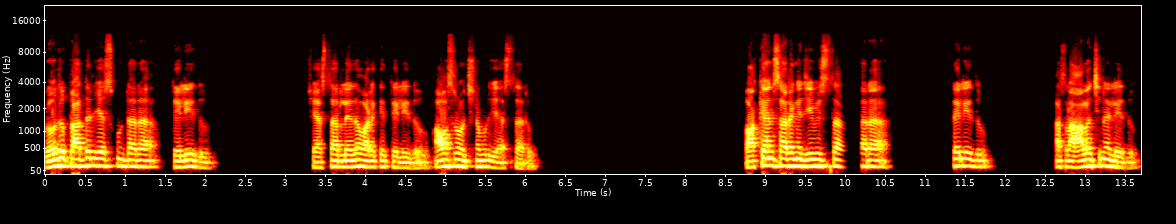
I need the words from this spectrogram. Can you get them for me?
రోజు ప్రార్థన చేసుకుంటారా? తెలీదు. చేస్తారు లేదో వాళ్ళకే తెలీదు. అవసరం వచ్చినప్పుడు చేస్తారు. వాక్యానుసారంగా జీవిస్తారా? తెలీదు. అసలు ఆలోచన లేదు.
